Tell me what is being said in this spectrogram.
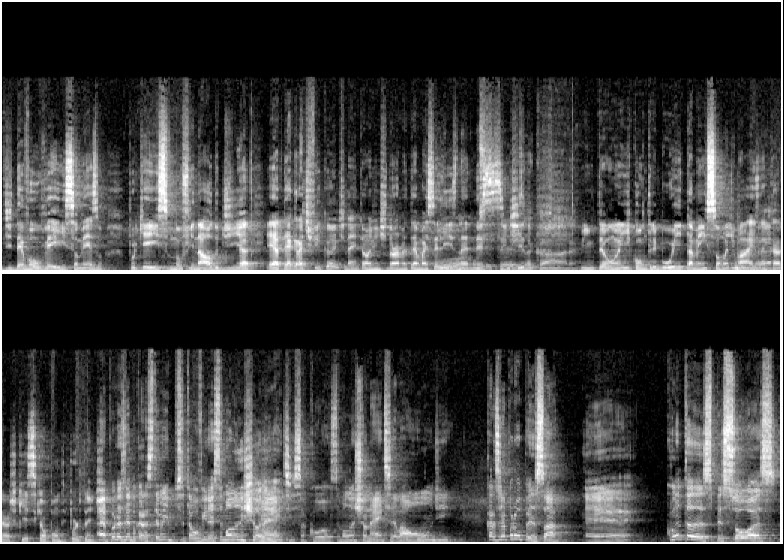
de devolver isso mesmo, porque isso no final do dia é até gratificante, né? Então a gente dorme até mais feliz, Pô, né? Nesse certeza, sentido. Cara. Então, e contribui e também soma demais, né, é. né, cara? Eu acho que esse que é o ponto importante. É, por exemplo, cara, você, tem uma, você tá ouvindo aí, você tem uma lanchonete, sacou? Você tem uma lanchonete, sei lá onde. Cara, você já parou pra pensar? É, Quantas pessoas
